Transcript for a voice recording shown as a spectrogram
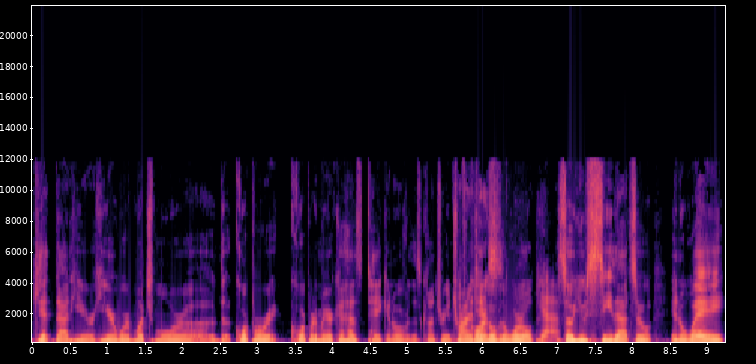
get that here. Here, we're much more. Uh, the corporate corporate America has taken over this country and trying to take over the world. Yeah. So you see that. So in a way.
